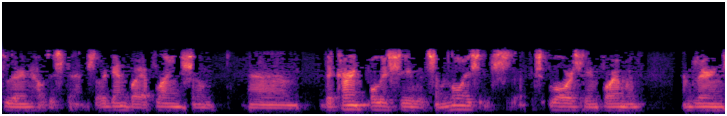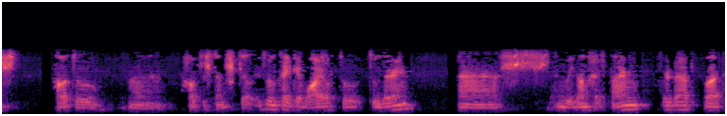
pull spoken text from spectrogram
to learn how to stand. So again, by applying some um, the current policy with some noise, it explores the environment and learns how to uh, how to stand still. It will take a while to to learn, uh, and we don't have time for that. But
